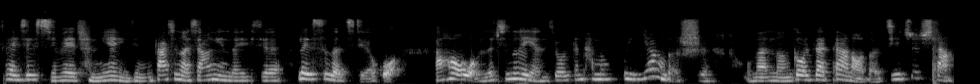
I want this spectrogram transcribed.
在一些行为层面已经发现了相应的一些类似的结果。然后我们的新的研究跟他们不一样的是，我们能够在大脑的机制上，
